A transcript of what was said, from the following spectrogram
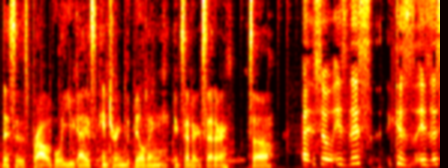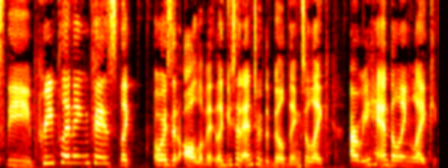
This is probably you guys entering the building, et cetera, et cetera. So Uh, so is this because is this the pre-planning phase, like, or is it all of it? Like you said, enter the building. So like, are we handling like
